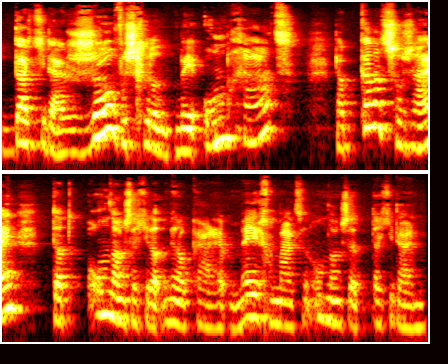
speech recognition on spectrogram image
dat je daar zo verschillend mee omgaat, dan kan het zo zijn dat ondanks dat je dat met elkaar hebt meegemaakt en ondanks dat, dat je daar een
